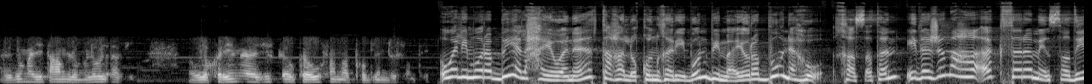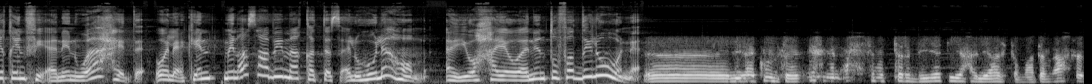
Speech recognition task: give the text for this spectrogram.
هذوما اللي يتعاملوا من الأول à vie. والآخرين juste au cas où فما problème de santé ولمربي الحيوانات تعلق غريب بما يربونه خاصة إذا جمع أكثر من صديق في آن واحد ولكن من أصعب ما قد تسأله لهم. أي حيوان تفضلون؟ أه لأكون صريح من أحسن التربيات اللي عشتهم. معناتها من أحسن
